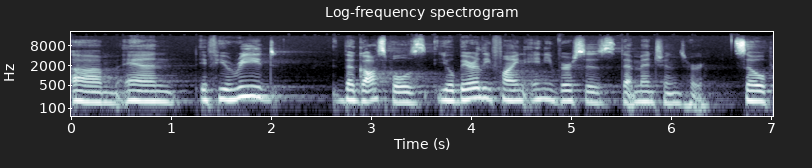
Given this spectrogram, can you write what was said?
Um, and if you read the Gospels, you'll barely find any verses that mentions her. So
